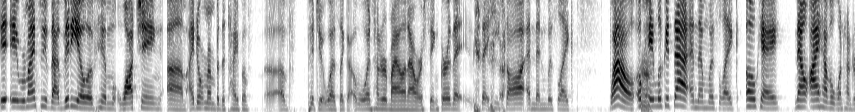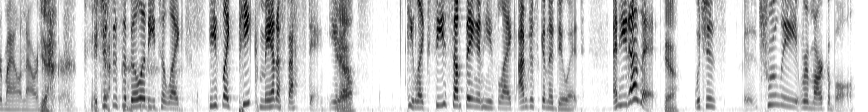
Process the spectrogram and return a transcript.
it, it reminds me of that video of him watching. Um, I don't remember the type of uh, of pitch it was, like a 100 mile an hour sinker that that he saw, and then was like, "Wow, okay, look at that," and then was like, "Okay, now I have a 100 mile an hour Yeah. sinker." It's just this ability to like, he's like peak manifesting, you Yeah. know. He like sees something and he's like, "I'm just gonna do it," and he does it Yeah, which is truly remarkable.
